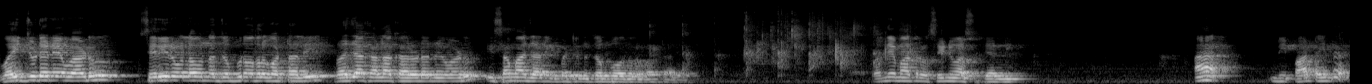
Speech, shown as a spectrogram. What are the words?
వైద్యుడు అనేవాడు శరీరంలో ఉన్న జబ్బును వదలగొట్టాలి ప్రజా కళాకారుడు అనేవాడు ఈ సమాజానికి పట్టిన జబ్బు వదలగొట్టాలి వందే మాత్రం శ్రీనివాస్ గారిని. నీ పాట అయితే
